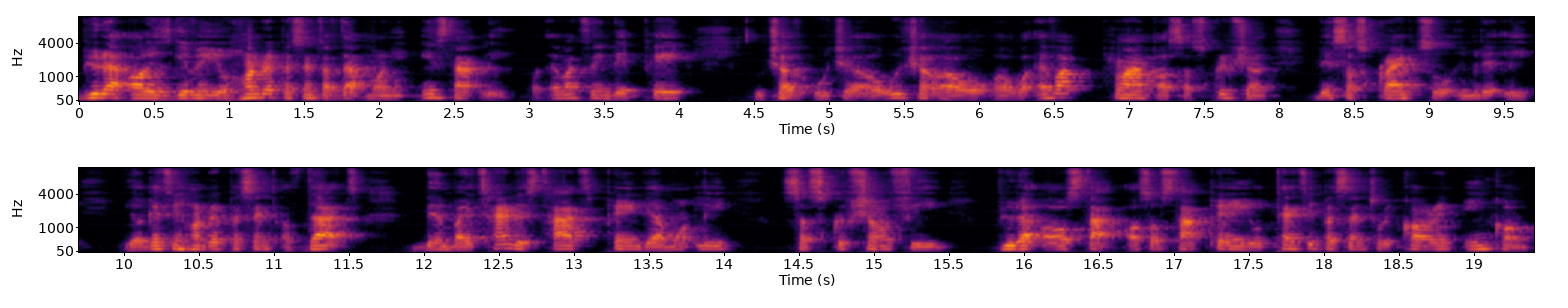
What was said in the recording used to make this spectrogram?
Builderall is giving you 100% of that money instantly. Whatever thing they pay, which are, which are, which are, or whatever plan or subscription they subscribe to immediately, you're getting 100% of that. Then by the time they start paying their monthly subscription fee, Builderall start also start paying you 30% recurring income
